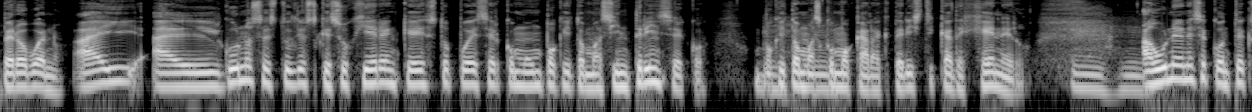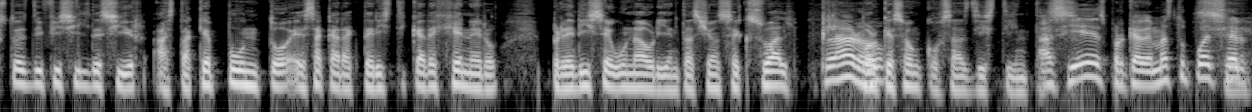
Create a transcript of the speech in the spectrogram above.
Pero bueno, hay algunos estudios que sugieren que esto puede ser como un poquito más intrínseco, un poquito más como característica de género. Aún en ese contexto es difícil decir hasta qué punto esa característica de género predice una orientación sexual. Claro. Porque son cosas distintas. Así es, porque además tú puedes ser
